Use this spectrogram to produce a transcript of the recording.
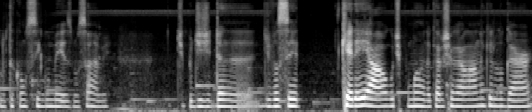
luta consigo mesmo, sabe? Tipo de, de, de você querer algo, tipo, mano, eu quero chegar lá naquele lugar,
